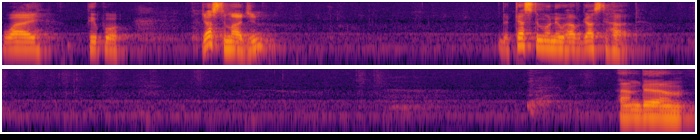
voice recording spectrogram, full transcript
why people just imagine the testimony we have just heard. And um,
